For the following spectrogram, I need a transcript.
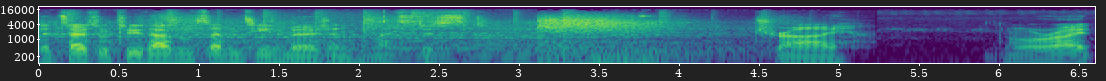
The total 2017 version. Let's just try. Alright.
